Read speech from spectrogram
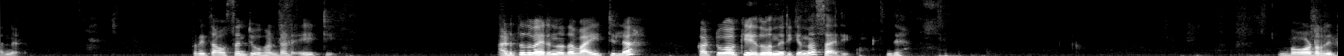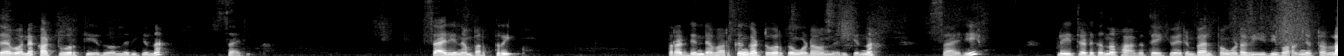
തന്നെ. Three thousand two hundred eighty അടുത്തത് വരുന്നത് വൈറ്റിൽ കട്ട് വർക്ക് ചെയ്തു വന്നിരിക്കുന്ന സാരി ഇതേ ബോർഡർ ഇതേപോലെ കട്ട് വർക്ക് ചെയ്തു വന്നിരിക്കുന്ന സാരി സാരി നമ്പർ ത്രീ ത്രെഡിന്റെ വർക്കും കട്ട് വർക്കും കൂടെ വന്നിരിക്കുന്ന സാരി പ്ലേറ്റ് എടുക്കുന്ന ഭാഗത്തേക്ക് വരുമ്പോൾ അല്പം കൂടെ വീതി കുറഞ്ഞിട്ടുള്ള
